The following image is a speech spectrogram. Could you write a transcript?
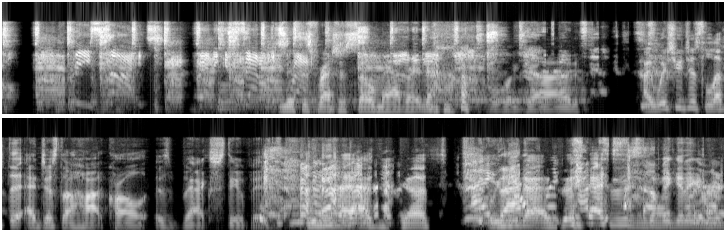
Carl. B-sides. Betting is on the Mrs. track. Fresh is so mad right now. Oh my God. I wish you just left it at just a hot Carl is back stupid. We need that as just I, we need That- that as, like, as the beginning of your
